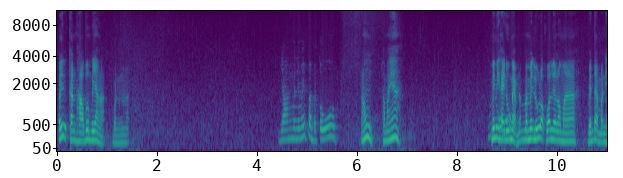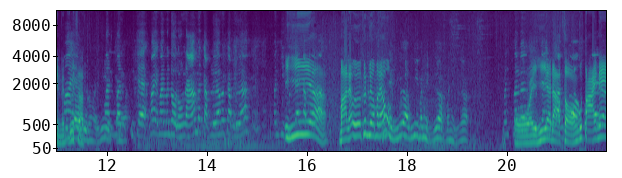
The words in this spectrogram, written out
เฮ้ยกันพาวเบิ้มไปยังอะบนนั้นอะ ยังมันยังไม่เปิดประตูเอ้าทำไมอะไม่มีใครดูแมปนะมันไม่รู้หรอกว่าเรือเรามาเว้นแต่มันเห็นกุญด้วยแจสัตอว์ยู่ตรงไหนพี่มันมันอัเยกุญแจไม่ มันมันโดดลงน้ำมันกลับเรือ มันกลับเรือ มันหยิบไอ้กุญแจเฮีกลับยเรือมาแล้วเออขึ้นเรือมาแล้วมันเห็นเงือกพี่มันเห็นเงือกมันเห็นเงือกมันโอ้ยเหี้ยดาบสองกูตายแน่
